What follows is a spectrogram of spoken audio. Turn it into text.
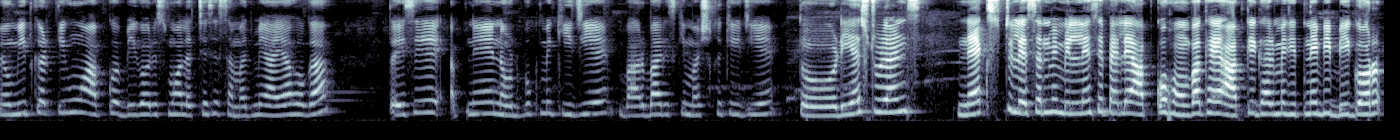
मैं उम्मीद करती हूँ आपको बिग और स्मॉल अच्छे से समझ में आया होगा। तो इसे अपने नोटबुक में कीजिए बार बार इसकी मश्क कीजिए। तो डियर स्टूडेंट्स, नेक्स्ट लेसन में मिलने से पहले आपको होमवर्क है। आपके घर में जितने भी बिग और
